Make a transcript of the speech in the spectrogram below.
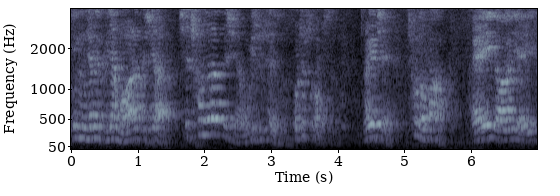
이 문제는 그냥 뭐 하는 뜻이야? 진짜 쳐넣으란 뜻이야. 우리 수준에서. 어쩔 수가 없어. 알겠지? 쳐넣어봐 a 더하기 h를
